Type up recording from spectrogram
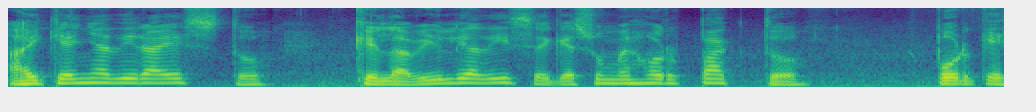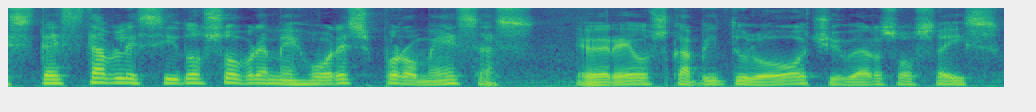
Hay que añadir a esto que la Biblia dice que es un mejor pacto porque está establecido sobre mejores promesas. Hebreos capítulo 8 y verso 6.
